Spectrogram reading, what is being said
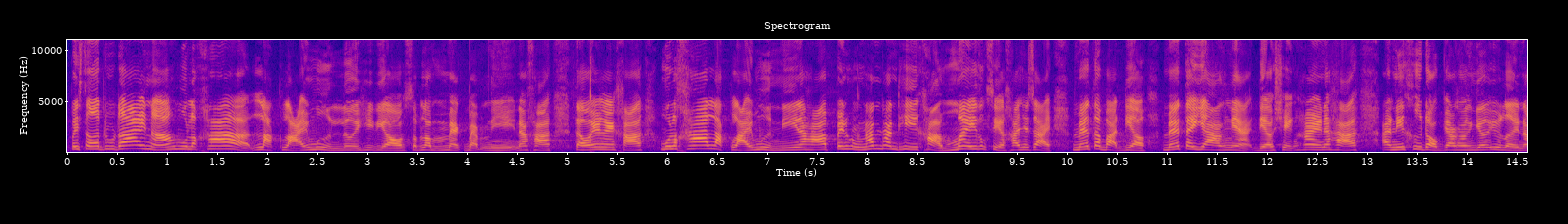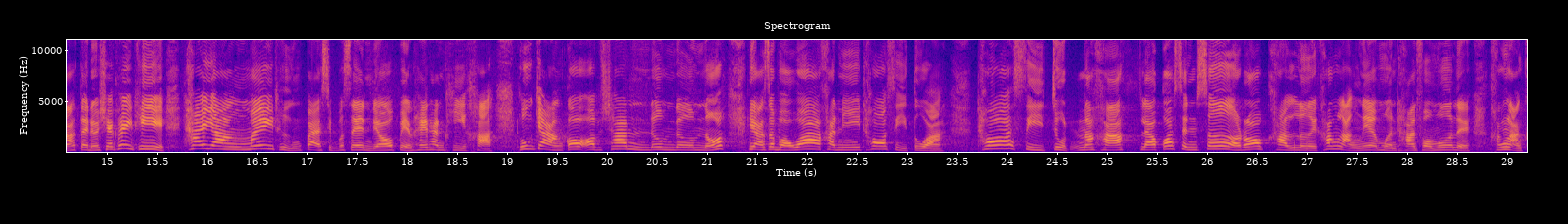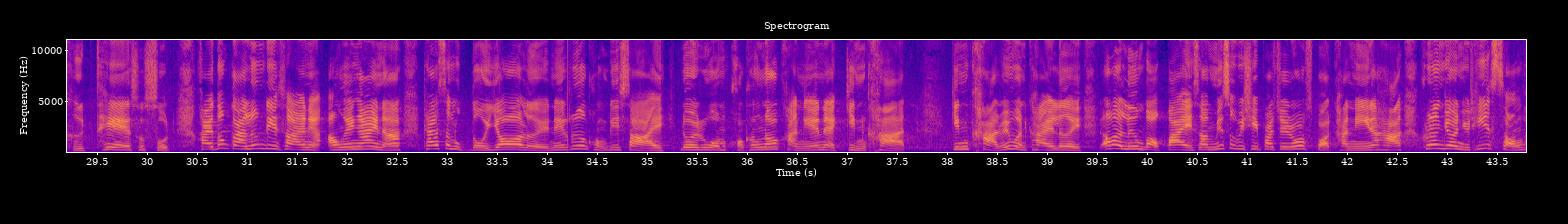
ไปเซิร์ชดูได้นะ มูลค่าหลักหลายหมื่นเลยทีเดียวสำหรับแม็กแบบนี้นะคะ แต่ว่ายังไงคะ มูลค่าหลักหลายหมื่นนี้นะคะ เป็นของท่านทันทีค่ะ ไม่ต้องเสียค่าใช้จ่าย แม้แต่บาทเดียว แม้แต่ยางเนี่ยเดี๋ยวเช็คให้นะคะ อันนี้คือดอกยางยังเยอะอยู่เลยนะ แต่เดี๋ยวเช็คให้อีกที ถ้ายังไม่ถึง 80%เดี๋ยวเปลี่ยนให้ทันทีค่ะ ทุกอย่างก็ออปชั่นเดิมๆเนาะอยากจะบอกว่าคันนี้ท่อ 4 ตัว ท่อ 4 จุดนะคะ แล้วก็เซ็นเซอร์รอบคันเลยข้างหลังเนี่ยเหมือนทานฟอร์เมอร์เลย ข้างหลังคือเท่สุดๆ ใครต้องการเรื่องดีไซน์เนี่ยเอาง่ายๆนะ ถ้าสรุปโดยย่อเลยในเรื่องของดีไซน์ โดยรวมของข้างนอกคันนี้เนี่ยกินขาดกินขาดไม่เหมือนใครเลยอ้อลืมบอกไปซัมมิ t ซูบิชิ Pajero Sport คันนี้นะคะ เครื่องยนต์อยู่ที่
